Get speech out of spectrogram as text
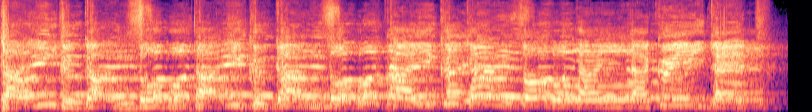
体育館そぼ体育館そぼ体育館そぼ体育館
